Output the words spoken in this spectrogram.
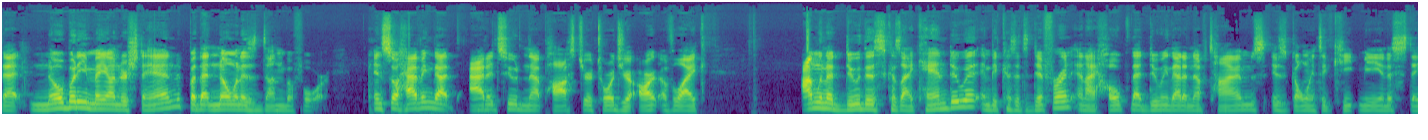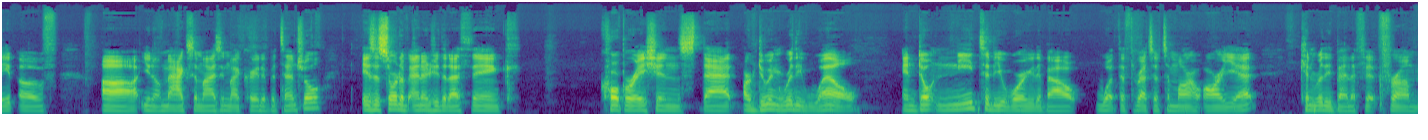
that nobody may understand, but that no one has done before. And so having that attitude and that posture towards your art of like, I'm going to do this because I can do it and because it's different. And I hope that doing that enough times is going to keep me in a state of, uh, you know, maximizing my creative potential is a sort of energy that I think corporations that are doing really well and don't need to be worried about what the threats of tomorrow are yet can really benefit from.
